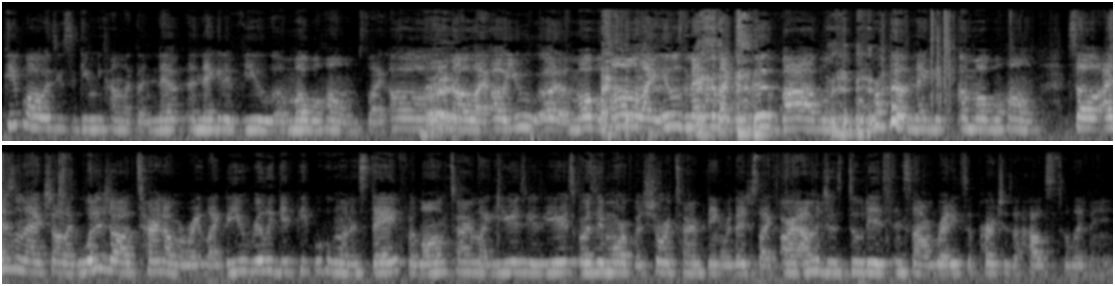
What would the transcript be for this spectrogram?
people always used to give me kind of like a, ne- a negative view of mobile homes. Like, oh, right. you know, like, oh, you uh, a mobile home. like, it was never like a good vibe when people brought up negative a mobile home. So I just want to ask y'all, like, what is y'all turnover rate? Like, do you really get people who want to stay for long term, like years, years, years, or is it more of a short term thing where they're just like, all right, I'm gonna just do this until I'm ready to purchase a house to live in?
